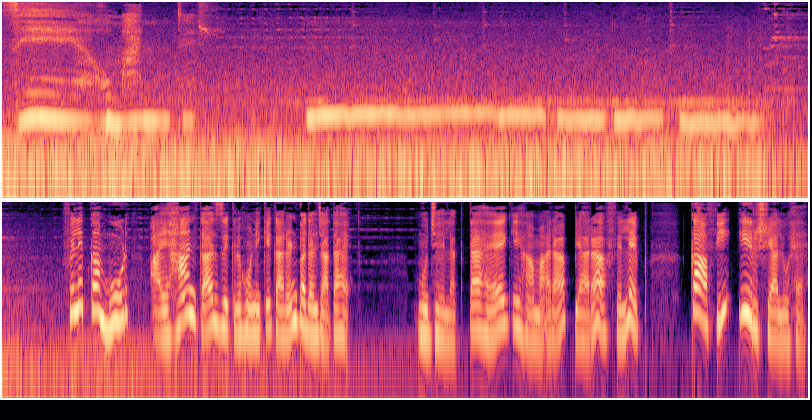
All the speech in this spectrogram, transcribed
Sehr romantisch. Philip का मूड आयहान का ज़िक्र होने के कारण बदल जाता है। मुझे लगता है कि हमारा प्यारा फिलिप काफ़ी ईर्ष्यालु है।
